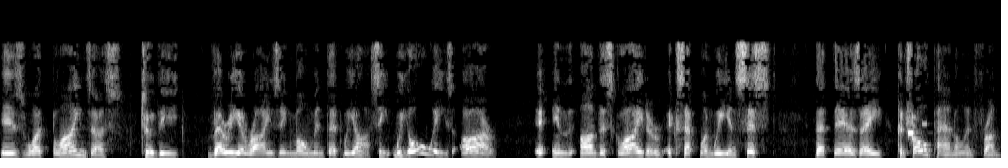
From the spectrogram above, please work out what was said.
is what blinds us to the very arising moment that we are. See, we always are in, on this glider except when we insist that there's a control panel in front.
